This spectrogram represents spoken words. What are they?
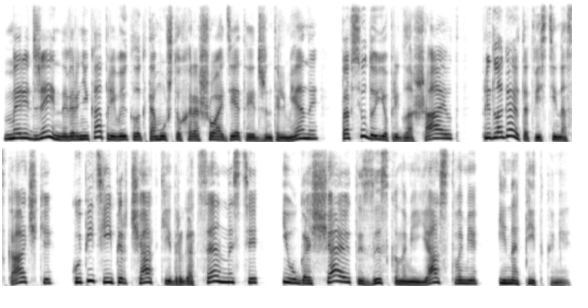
Мэри Джейн наверняка привыкла к тому, что хорошо одетые джентльмены повсюду ее приглашают, предлагают отвезти на скачки, купить ей перчатки и драгоценности и угощают изысканными яствами и напитками.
